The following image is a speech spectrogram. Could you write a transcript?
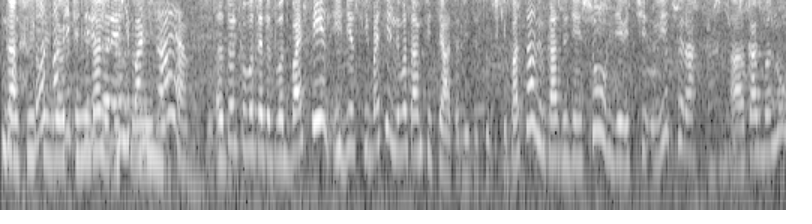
Да, есть, ну вот смотрите, девушки не дали, территория то небольшая, э, только вот этот вот бассейн и детский бассейн, и вот амфитеатр в виде ступочки поставлен, каждый день шоу в 9 чи- вечера, А, как бы, ну,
